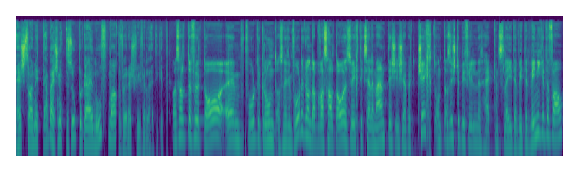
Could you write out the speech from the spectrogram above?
Hast zwar nicht, eben, hast nicht einen super geilen Move gemacht, dafür hast du fünf erledigt. Was halt dafür da im Vordergrund, also nicht im Vordergrund, aber was halt da ein wichtiges Element ist, ist eben die Geschichte und das ist dann bei vielen Hack and Slay wieder weniger der Fall.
